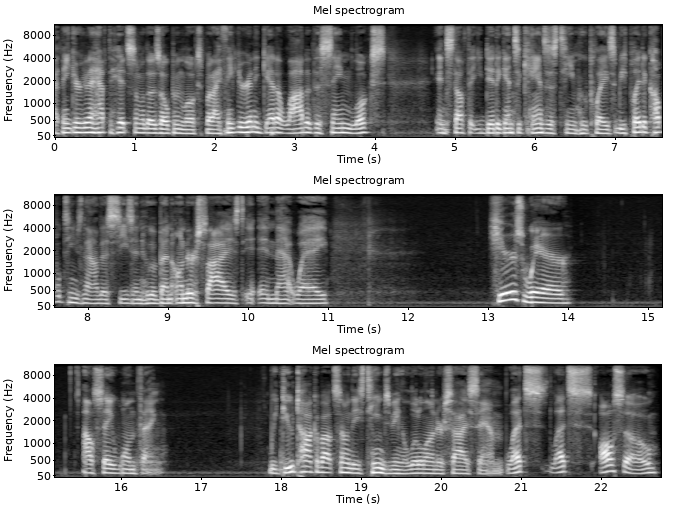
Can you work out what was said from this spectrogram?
I think you're going to have to hit some of those open looks. But I think you're going to get a lot of the same looks and stuff that you did against a Kansas team who plays. We've played a couple teams now this season who have been undersized in that way. Here's where I'll say one thing we do talk about some of these teams being a little undersized, Sam. Let's let's also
